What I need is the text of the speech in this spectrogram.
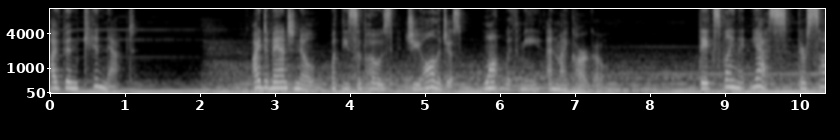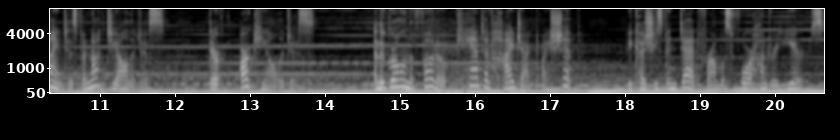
I've been kidnapped. I demand to know what these supposed geologists want with me and my cargo. They explain that yes, they're scientists, but not geologists. They're archaeologists. And the girl in the photo can't have hijacked my ship because she's been dead for almost 400 years.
